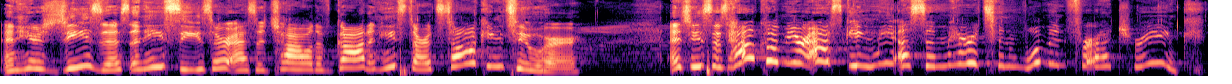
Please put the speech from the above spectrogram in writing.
And here's Jesus, and he sees her as a child of God, and he starts talking to her. And she says, How come you're asking me, a Samaritan woman, for a drink?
